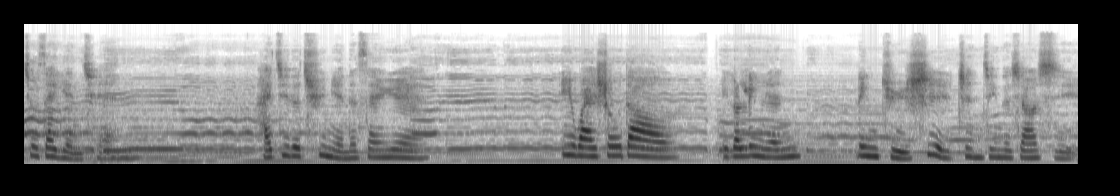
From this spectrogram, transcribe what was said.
就在眼前。还记得去年的三月，意外收到一个令人令举世震惊的消息：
